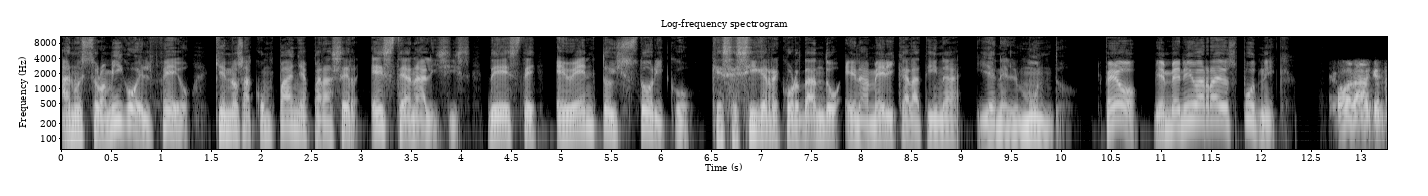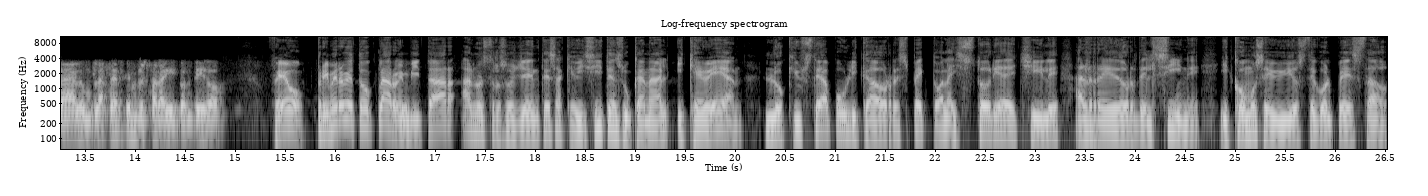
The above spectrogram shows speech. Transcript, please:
a nuestro amigo El Feo, quien nos acompaña para hacer este análisis de este evento histórico que se sigue recordando en América Latina y en el mundo. Feo, bienvenido a Radio Sputnik. Hola, ¿qué tal? Un placer siempre estar aquí contigo. Feo, primero que todo, claro, invitar a nuestros oyentes a que visiten su canal y que vean lo que usted ha publicado respecto a la historia de Chile alrededor del cine y cómo se vivió este golpe de Estado.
